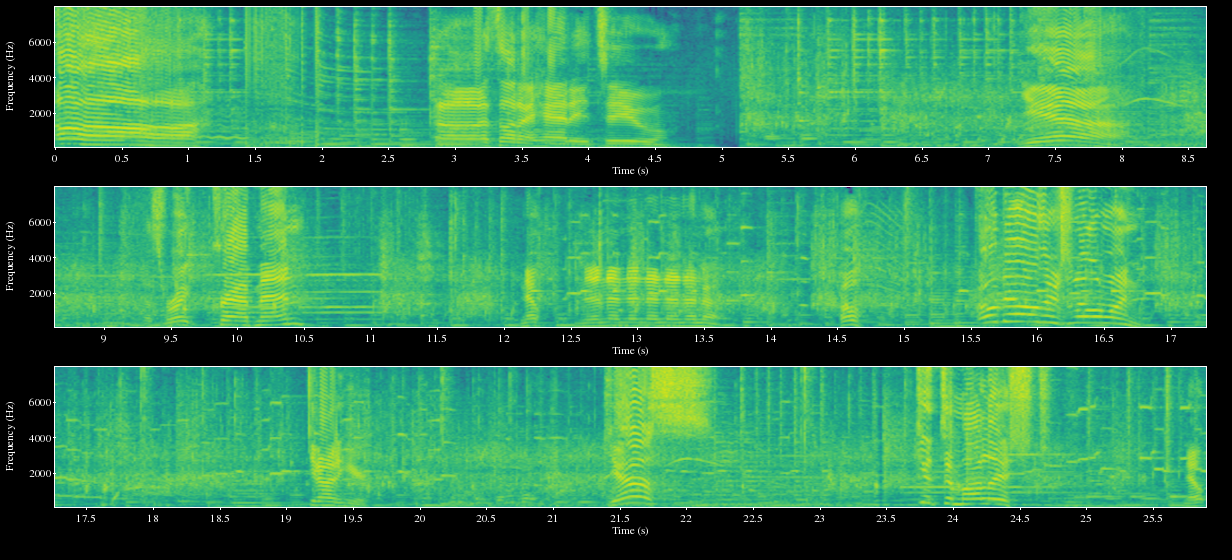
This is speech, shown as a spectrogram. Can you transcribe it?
Ah! Oh. oh, I thought I had it too. Yeah! That's right, Crabman! No, no, no, no, no, no, no, no. Oh! Oh no, there's another one! Get out of here. Yes! Get demolished! Nope,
